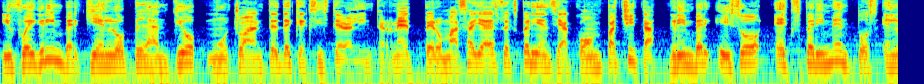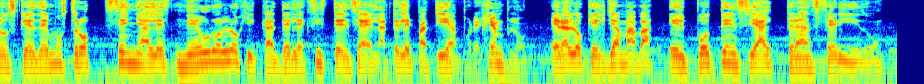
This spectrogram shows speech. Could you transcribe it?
y fue Greenberg quien lo planteó mucho antes de que existiera el Internet. Pero más allá de su experiencia con Pachita, Greenberg hizo experimentos en los que demostró señales neurológicas de la existencia de la telepatía, por ejemplo. Era lo que él llamaba el potencial transferido.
